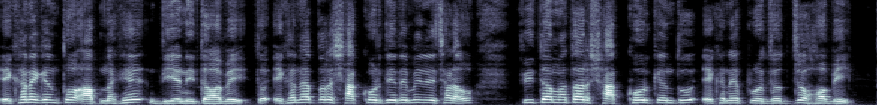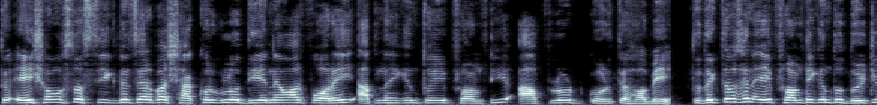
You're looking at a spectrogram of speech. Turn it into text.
এখানে কিন্তু আপনাকে দিয়ে নিতে হবে। তো এখানে আপনারা স্বাক্ষর দিয়ে দেবেন, এছাড়াও পিতামাতার স্বাক্ষর কিন্তু এখানে প্রযোজ্য হবে। তো এই সমস্ত সিগনেচার বা স্বাক্ষরগুলো দিয়ে নেওয়ার পরেই আপনাকে কিন্তু এই ফর্মটি আপলোড করতে হবে। তো দেখতে পাচ্ছেন, এই ফর্মটি কিন্তু দুইটি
